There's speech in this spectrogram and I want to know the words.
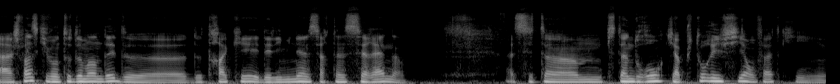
Euh, je pense qu'ils vont te demander de, de traquer et d'éliminer un certain Seren. Euh, C'est un, c'est un draw qui a plutôt réussi en fait, qui,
